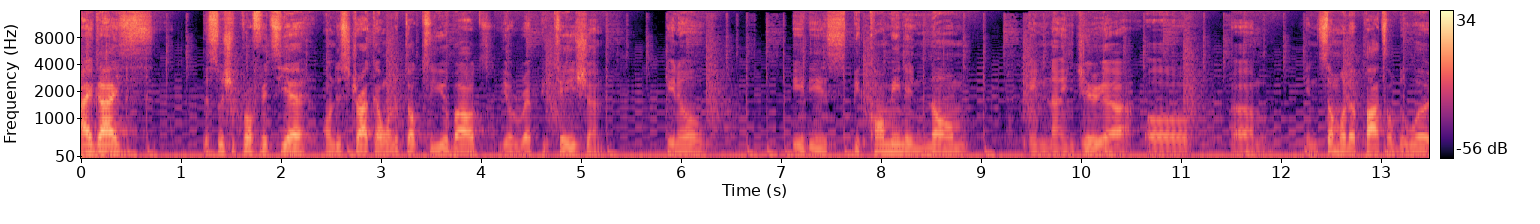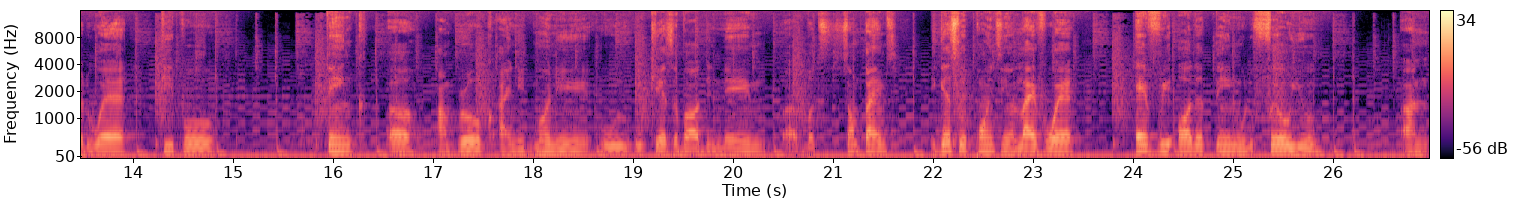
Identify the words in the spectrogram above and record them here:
Hi guys, the social prophets here. On this track, I want to talk to you about your reputation. You know, it is becoming a norm in Nigeria or um, in some other parts of the world where people think, oh, I'm broke, I need money, who, who cares about the name? Uh, but sometimes it gets to a point in your life where every other thing will fail you and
